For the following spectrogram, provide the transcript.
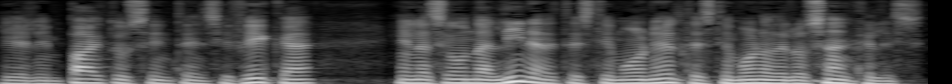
y el impacto se intensifica en la segunda línea de testimonio, el testimonio de los ángeles.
